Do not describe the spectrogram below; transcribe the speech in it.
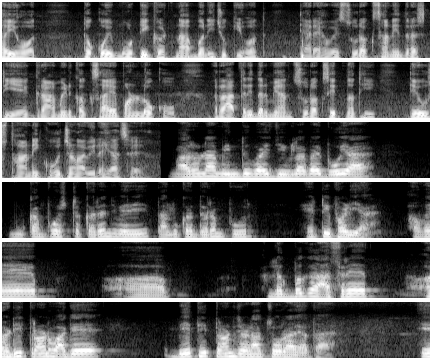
થઈ હોત તો કોઈ મોટી ઘટના બની ચૂકી હોત. ત્યારે હવે સુરક્ષાની દ્રષ્ટિએ ગ્રામીણ કક્ષાએ પણ લોકો રાત્રિ દરમિયાન સુરક્ષિત નથી તેવું સ્થાનિકો જણાવી રહ્યા છે. મારું નામ ઇન્દુભાઈ જીવલાભાઈ બોયા, મુકામ પોસ્ટ કરંજવેરી, તાલુકા ધરમપુર, હેટીફળિયા. હવે લગભગ આશરે અઢી ત્રણ વાગે બેથી ત્રણ જણા ચોરાયા હતા. એ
